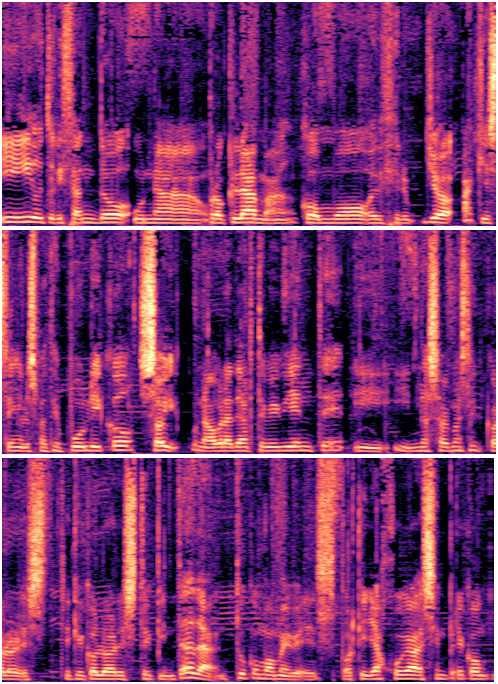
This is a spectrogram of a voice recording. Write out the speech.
y utilizando una proclama como decir, yo aquí estoy en el espacio público, soy una obra de arte viviente y, no sabemos de qué, color es, de qué color estoy pintada. ¿Tú cómo me ves? Porque ella juega siempre con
